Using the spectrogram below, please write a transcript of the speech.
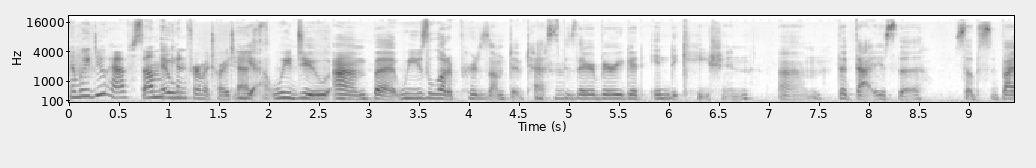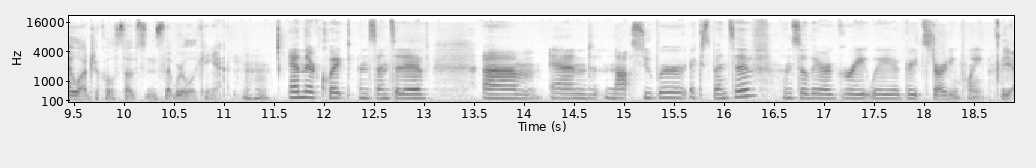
And we do have some And- confirmatory tests. Yeah, we do, um, but we use a lot of presumptive tests Mm-hmm. because they're a very good indication um, that that is the subs- biological substance that we're looking at. Mhm. And they're quick and sensitive um, and not super expensive. And so they're a great way, a great starting point. Yeah,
